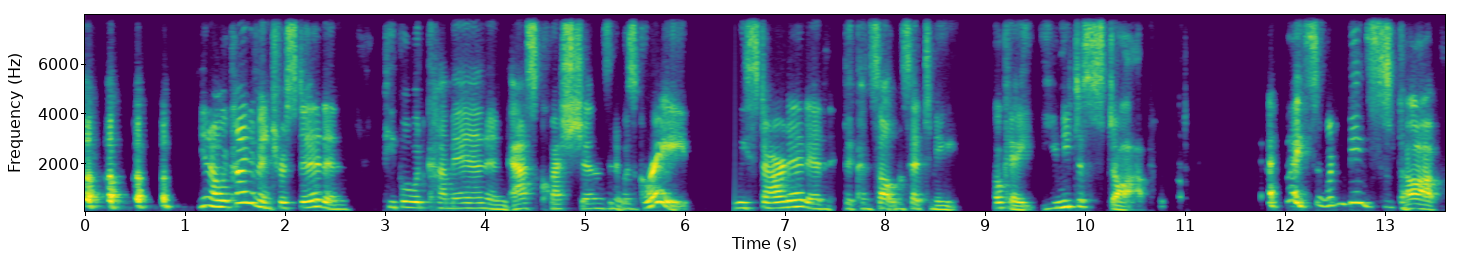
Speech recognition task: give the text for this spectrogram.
you know, we're kind of interested and people would come in and ask questions and it was great. We started and the consultant said to me, okay, you need to stop. Said, what do you mean stop?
